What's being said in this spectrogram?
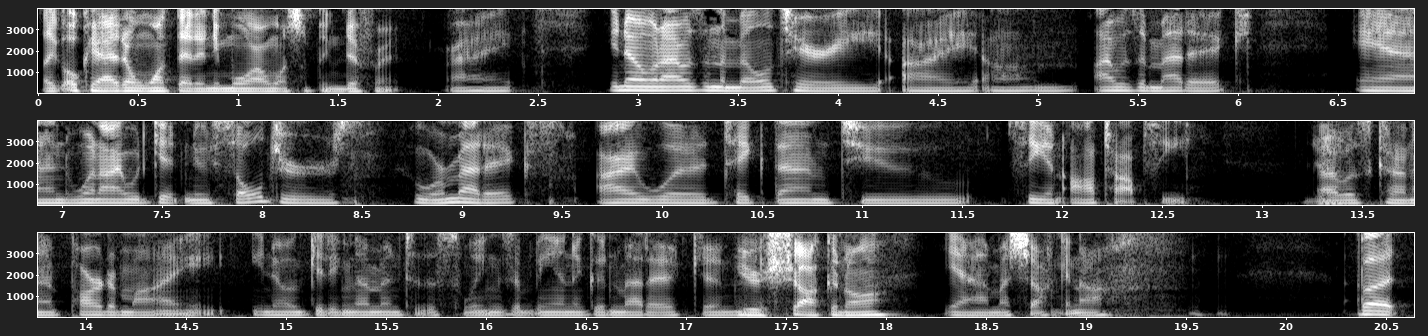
like, okay, I don't want that anymore. I want something different. right. You know, when I was in the military, I um, I was a medic, and when I would get new soldiers who were medics, I would take them to see an autopsy. Yeah. That was kind of part of my, you know, getting them into the swings of being a good medic. And You're shock and awe. Yeah, I'm a shock and awe. But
